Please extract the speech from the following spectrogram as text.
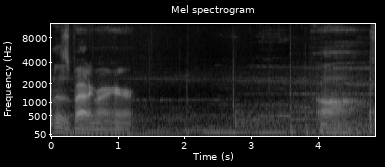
This is padding right here. Oh.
